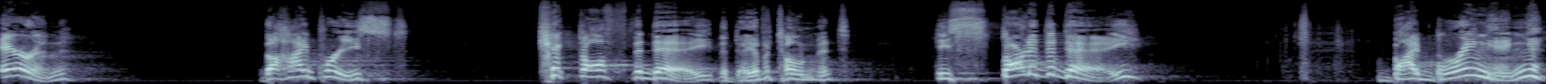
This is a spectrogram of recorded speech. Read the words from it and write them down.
Aaron, the high priest, kicked off the day, the Day of Atonement. He started the day by bringing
